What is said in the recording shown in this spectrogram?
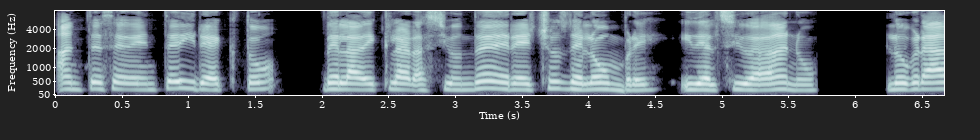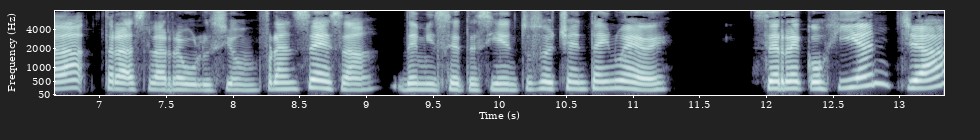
antecedente directo de la Declaración de Derechos del Hombre y del Ciudadano, lograda tras la Revolución Francesa de 1789, se recogían ya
